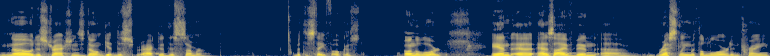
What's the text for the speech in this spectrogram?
No distractions. Don't get distracted this summer but to stay focused on the Lord. And uh, as I've been uh, wrestling with the Lord and praying,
